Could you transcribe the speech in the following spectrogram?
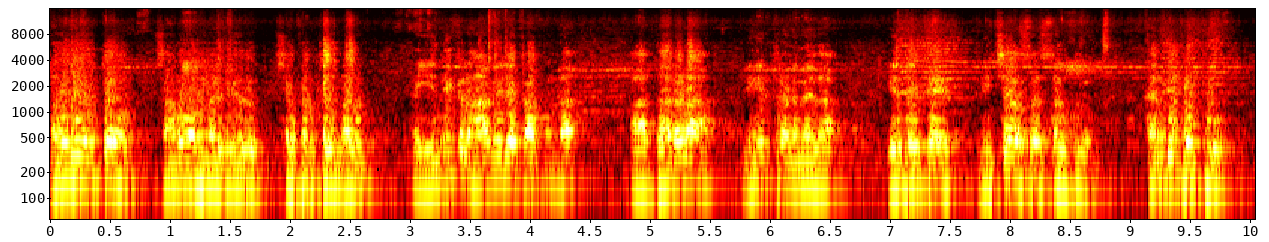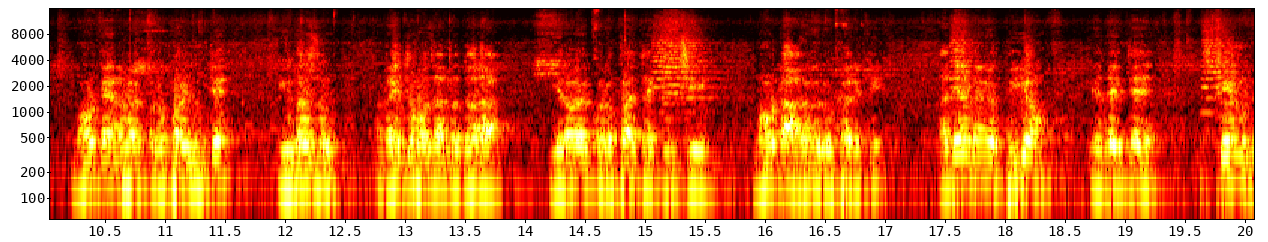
అనుభవంతో చంద్రబాబు నాయుడు గారు చేపడుతున్నారు ఆ ఎన్నికల హామీలే కాకుండా ఆ ధరల నియంత్రణ మీద ఏదైతే నిత్యావసర సరుకులు కందిపప్పు నూట ఎనభై ఒక్క రూపాయలు ఉంటే ఈరోజు రైతు బజార్ల ద్వారా ఇరవై ఒక్క రూపాయలు తగ్గించి నూట అరవై రూపాయలకి. అదేవిధంగా బియ్యం ఏదైతే స్కీమ్డ్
